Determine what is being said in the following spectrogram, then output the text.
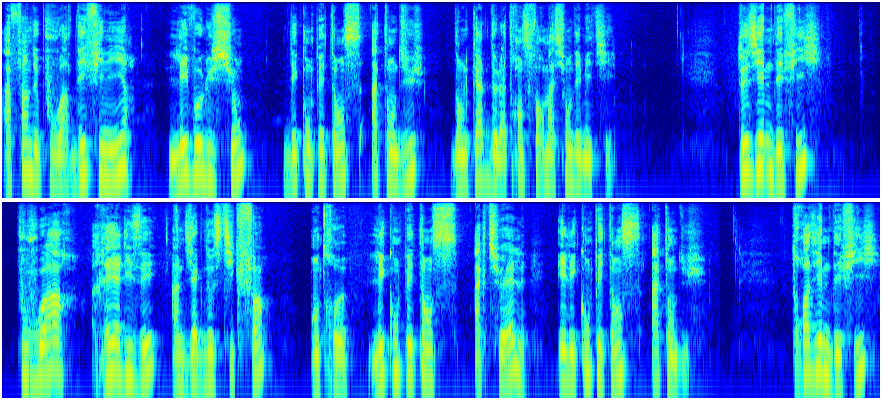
afin de pouvoir définir l'évolution des compétences attendues dans le cadre de la transformation des métiers. Deuxième défi, pouvoir réaliser un diagnostic fin entre les compétences actuelles et les compétences attendues. Troisième défi,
